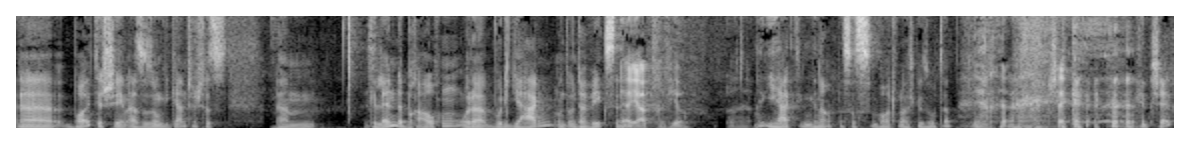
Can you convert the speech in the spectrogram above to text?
äh, Beuteschema, also so ein gigantisches ähm, Gelände brauchen oder wo die jagen und unterwegs sind. Ja, Jagdrevier. Jagd, genau, das ist das Wort, was ich gesucht habe. Ja, check. Check.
